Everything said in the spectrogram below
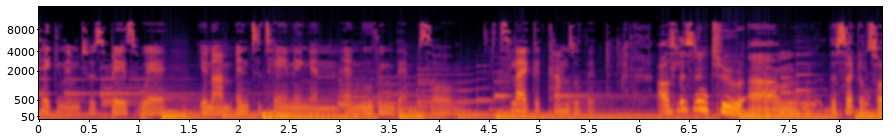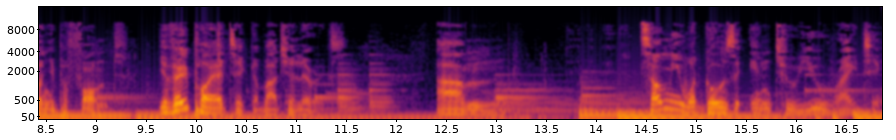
taking them to a space where, you know, I'm entertaining and, and moving them. So it's like it comes with it. I was listening to um, the second song you performed. You're very poetic about your lyrics. Um, tell me what goes into you writing.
